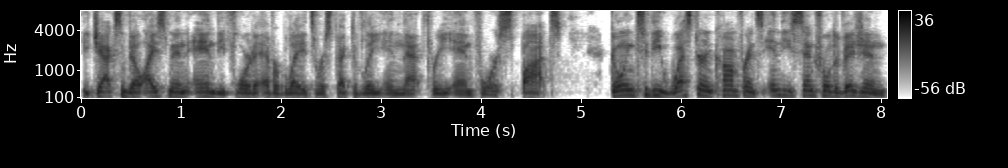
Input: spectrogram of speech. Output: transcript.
the Jacksonville Icemen and the Florida Everblades, respectively, in that three and four spots. Going to the Western Conference in the Central Division,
